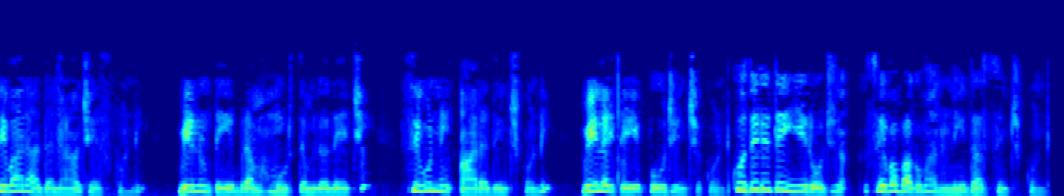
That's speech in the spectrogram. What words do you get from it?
శివారాధన చేసుకోండి. వీలుంటే బ్రహ్మముహూర్తంలో లేచి శివుణ్ణి ఆరాధించుకోండి. వీలైతే పూజించుకోండి. కుదిరితే ఈ రోజున శివ భగవానుని దర్శించుకోండి.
